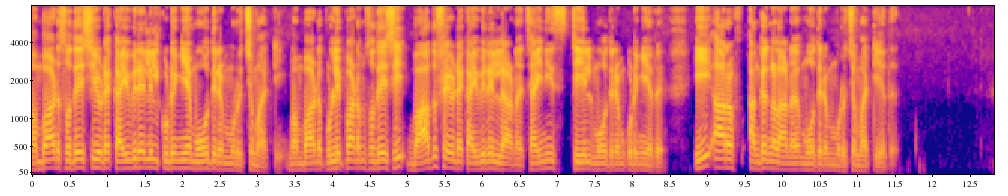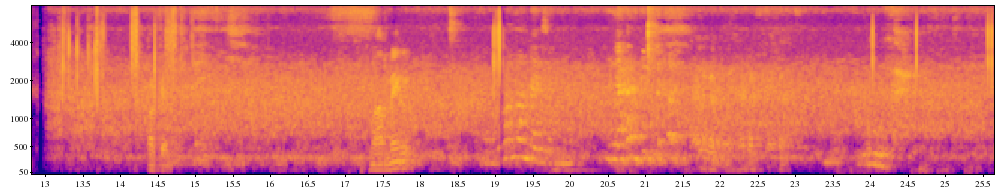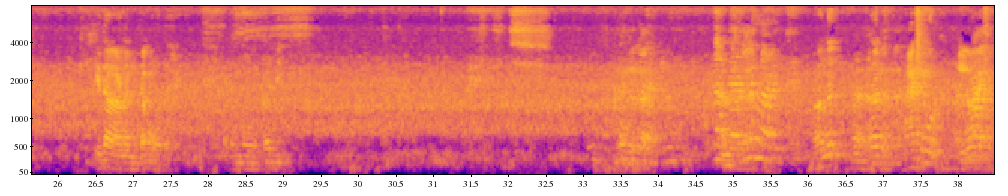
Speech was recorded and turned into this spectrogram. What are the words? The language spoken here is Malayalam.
Mambad സ്വദേശിയുടെ കൈവിരലിൽ കുടുങ്ങിയ മോതിരം മുറിച്ചു മാറ്റി. മമ്പാട് പുള്ളിപ്പാടം സ്വദേശി ബാദുഷയുടെ കൈവിരലിലാണ് ചൈനീസ് സ്റ്റീൽ മോതിരം കുടുങ്ങിയത്. ഇ ആർ എഫ് അംഗങ്ങളാണ് മോതിരം മുറിച്ചു മാറ്റിയത്. ഇതാണ് എന്റെ മോഡൽ നോക്കടി ആക്ഷൻ കൊടുക്കും. നല്ലോണം ആക്ഷൻ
